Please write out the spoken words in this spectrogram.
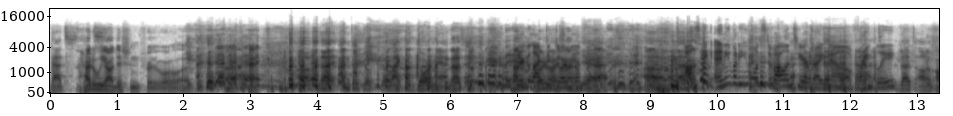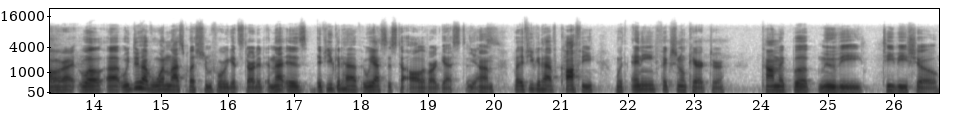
That's How do we audition for the role of uh, Heck? of the intergalactic doorman? That's the How intergalactic where do I sign up doorman. for yeah. that? I'll take anybody who wants to volunteer right now, frankly. That's awesome. All right. Well, uh, we do have one last question before we get started, and that is if you could have, we asked this to all of our guests, um, Yes. but if you could have coffee with any fictional character, comic book, movie, TV show,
